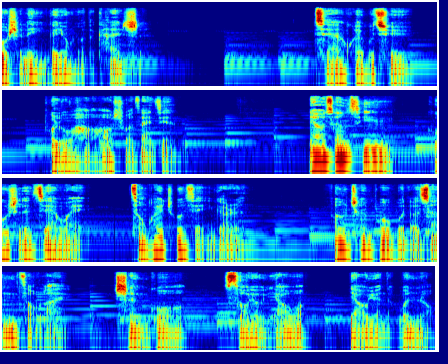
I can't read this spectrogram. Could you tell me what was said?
不是另一个拥有的开始？既然回不去，不如好好说再见。你要相信，故事的结尾总会出现一个人，风尘仆仆的向你走来，胜过所有遥望遥远的温柔。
